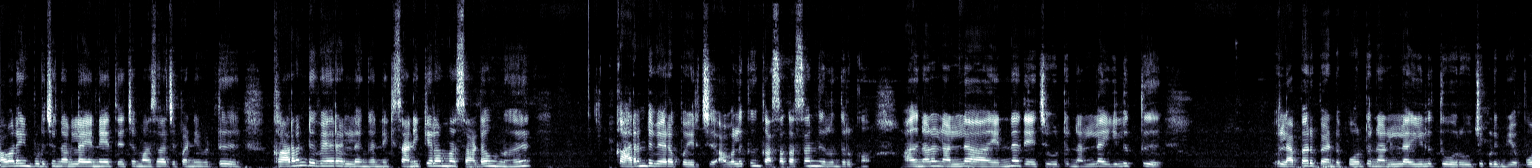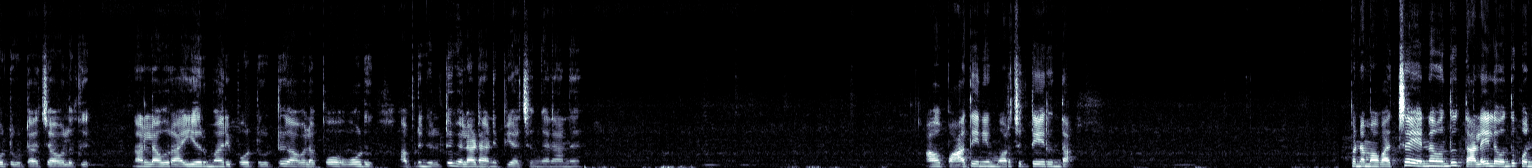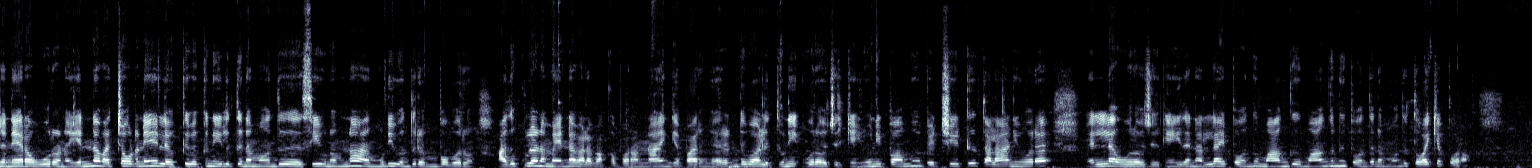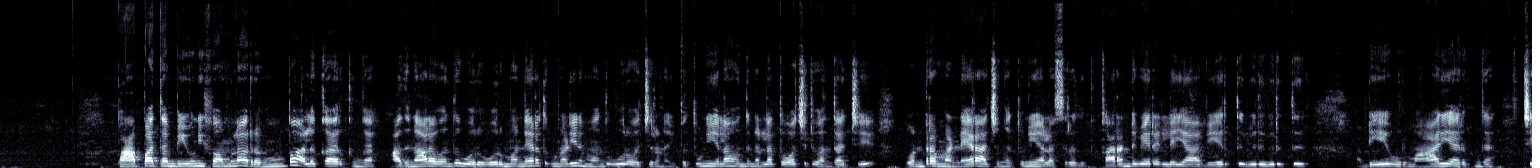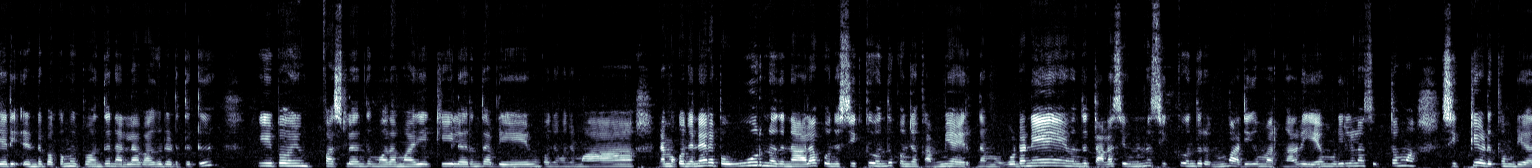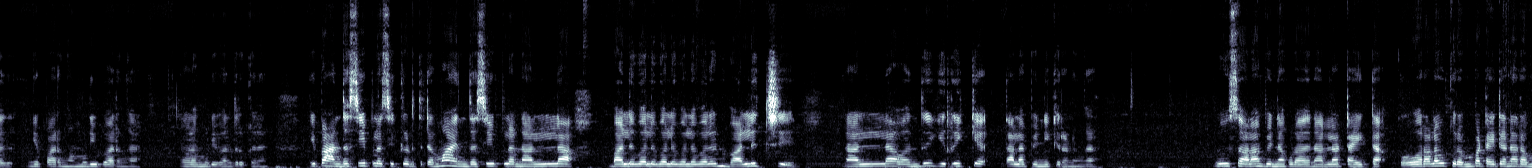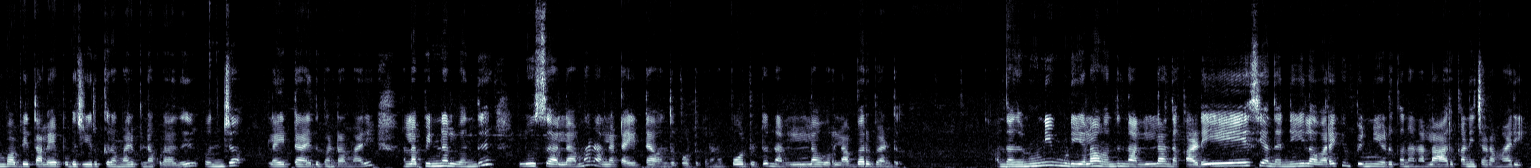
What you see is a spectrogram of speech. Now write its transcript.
அவளையும் பிடிச்சி நல்லா எண்ணெயை தேய்ச்சி மசாஜ் பண்ணிவிட்டு கரண்டு வேறு இல்லைங்க. இன்றைக்கி சனிக்கிழம சடவுன்னு கரண்டு வேறு போயிடுச்சு அவளுக்கும் கசகசன்னு இருந்திருக்கும். அதனால நல்லா எண்ணெய் தேய்ச்சி விட்டு நல்லா இழுத்து லப்பர் பேண்டு போட்டு நல்லா இழுத்து ஒரு உச்சி குடும்பியை போட்டு விட்டாச்சு அவளுக்கு. நல்லா ஒரு ஐயர் மாதிரி போட்டு விட்டு அவளை போ ஓடு அப்படின்னு சொல்லிட்டு விளையாட அனுப்பியாச்சுங்க நான். அவள் பார்த்து என்னையை முறைச்சிக்கிட்டே இருந்தாள் இப்போ நம்ம வச்ச எண்ணெய் வந்து தலையில் வந்து கொஞ்சம் நேரம் ஊறணும். எண்ணெய் வச்ச உடனே வெக்கு வெக்குன்னு இழுத்து நம்ம வந்து சீவினோம்னா முடி வந்து ரொம்ப வரும். அதுக்குள்ளே நம்ம என்ன வேலை பார்க்க போகிறோம்னா இங்கே பாருங்கள் ரெண்டு வாழு துணி ஊற வச்சுருக்கேன். யூனிஃபார்மு பெட்ஷீட்டு தலாணி உரை எல்லாம் ஊற வச்சுருக்கேன். இதை நல்லா இப்போ வந்து மாங்கு மாங்குன்னு இப்போ வந்து நம்ம வந்து துவைக்க போகிறோம் பாப்பா தம்பி யூனிஃபார்ம்லாம் ரொம்ப அழுக்காக இருக்குங்க. அதனால வந்து ஒரு ஒரு மணி நேரத்துக்கு முன்னாடி நம்ம வந்து ஊற வச்சிடணும். இப்போ துணியெல்லாம் வந்து நல்லா துவைச்சிட்டு வந்தாச்சு. ஒன்றரை மணி நேரம் ஆச்சுங்க துணி அலசுறதுக்கு. கரண்டு வேறு இல்லையா? வேர்த்து விறுவிறுத்து. அப்படியே ஒரு மாதிரியா இருக்குங்க. சரி ரெண்டு பக்கமும் இப்போ வந்து நல்லா வகுடு எடுத்துட்டு இப்போயும் ஃபஸ்ட்லேருந்து மொத மாதிரியே கீழேருந்து அப்படியே கொஞ்சம் கொஞ்சமாக நம்ம கொஞ்சம் நேரம் இப்போ ஊறினதுனால கொஞ்சம் சிக்கு வந்து கொஞ்சம் கம்மியாயிருக்கு. நம்ம உடனே வந்து தலை சீவணும்னா சிக்கு வந்து ரொம்ப அதிகமாக இருக்கும் அதனால் என் முடியலலாம் சுத்தமாக சிக்கே எடுக்க முடியாது. இங்கே பாருங்கள் முடி பாருங்கள் எவ்வளோ முடி வந்திருக்குன்னு. இப்போ அந்த சீப்பில் சிக்கு எடுத்துட்டோமா இந்த சீப்பில் நல்லா வலு வலு வலு வலு வலுன்னு வலிச்சு நல்லா வந்து இறுக்க தலை பின்னிக்கிறணுங்க. லூஸாலாம் பின்னக்கூடாது. நல்லா டைட்டாக ஓரளவுக்கு ரொம்ப டைட்டானா ரொம்ப அப்படியே தலையை பிடிச்சி இருக்கிற மாதிரி பின்னக்கூடாது. கொஞ்சம் லைட்டாக இது பண்ணுற மாதிரி. நல்லா பின்னல் வந்து லூஸாக இல்லாமல் நல்லா டைட்டாக வந்து போட்டுக்கிறணும் போட்டுட்டு நல்லா ஒரு லப்பர் பேண்டு. அந்த அந்த நுனி முடியெல்லாம் வந்து நல்லா அந்த கடைசி அந்த நீளம் வரைக்கும் பின்னி எடுக்கணும். நல்லா அருக்காணி சடை மாதிரி.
